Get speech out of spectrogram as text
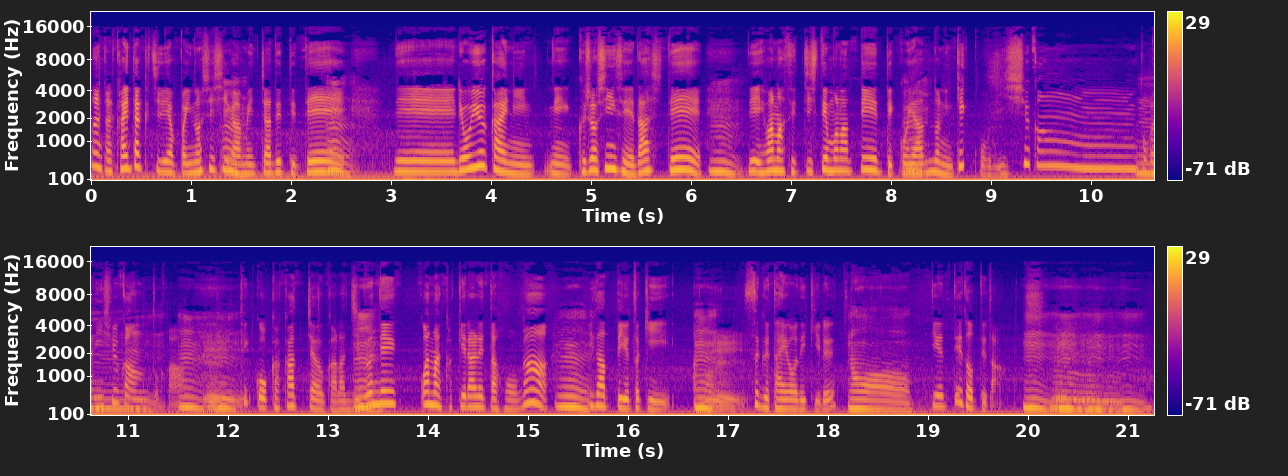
なんか開拓地でやっぱイノシシがめっちゃ出てて、で、猟友会にね、駆除申請出して、うん。うんで、罠設置してもらってってこうやるのに結構1週間とか2週間とかうん。うん。結構かかっちゃうから自分で罠かけられた方がうん。いざっていう時あのうん。すぐ対応できるって言って撮ってた。うんうんうん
